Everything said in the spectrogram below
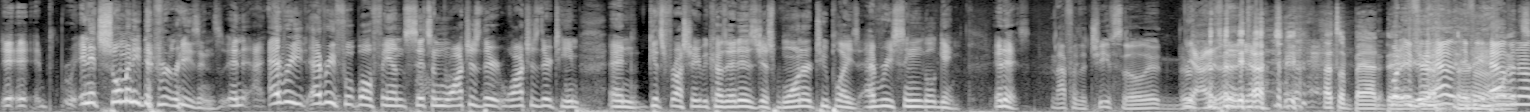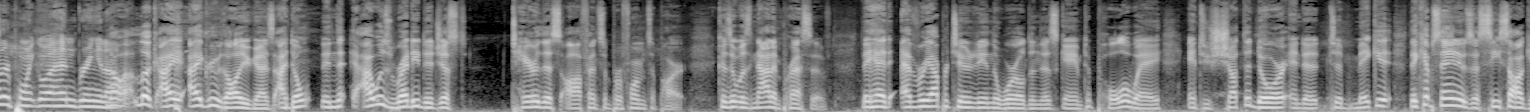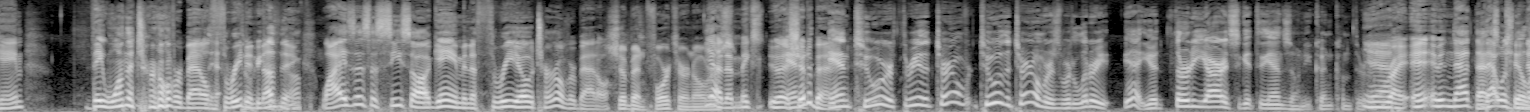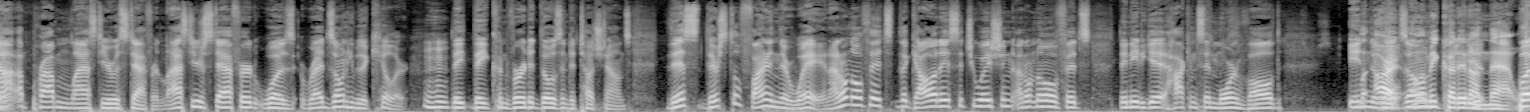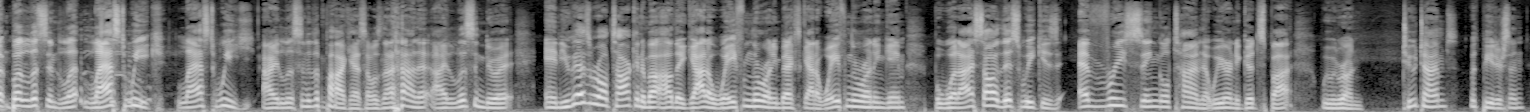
It, it, and it's so many different reasons. And every every football fan sits and watches their watches their team and gets frustrated because it is just one or two plays every single game. It is. Not for the Chiefs though. They're, they're Yeah, yeah. That's a bad day. But if you have if you have points. another point, go ahead and bring it up. No, up. look, I, I agree with all you guys. I don't, and I was ready to just tear this offensive performance apart because it was not impressive. They had every opportunity in the world in this game to pull away and to shut the door and to, to make it. They kept saying it was a seesaw game. They won the turnover battle Yeah, three to three to nothing. nothing. Why is this a seesaw game in a 3-0 turnover battle? Should have been four turnovers. Yeah, that makes uh, And- should have been. And two or three of the turnover, two of the turnovers were literally, yeah, you had 30 yards to get to the end zone. You couldn't come through. Yeah. Right, and, and that That's that was killer. not a problem last year with Stafford. Last year Stafford was red zone; he was a killer. Mhm. They they converted those into touchdowns. This they're still finding their way, and I don't know if it's the Golladay situation. I don't know if it's they need to get Hockenson more involved in the All red right, zone. let me cut in on that But one. but but listen, le- last week, last week I listened to the podcast. I was not on it. I listened to it, and you guys were all talking about how they got away from the running backs, got away from the running game. But what I saw this week is every single time that we were in a good spot, we would run two times with Peterson,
